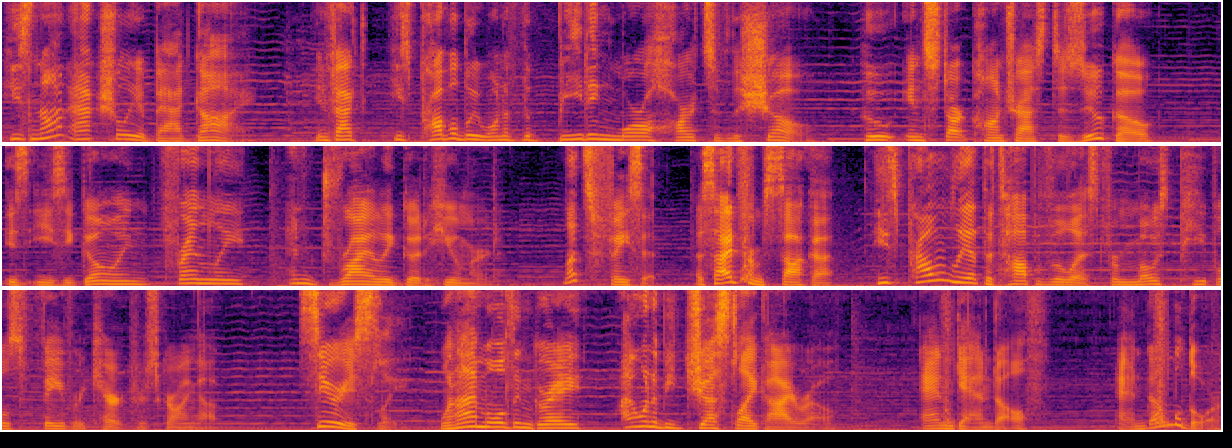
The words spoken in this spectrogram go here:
he's not actually a bad guy. In fact, he's probably one of the beating moral hearts of the show, who in stark contrast to Zuko, is easygoing, friendly, and dryly good humored. Let's face it, aside from Sokka, he's probably at the top of the list for most people's favorite characters growing up. Seriously, when I'm old and gray, I wanna be just like Iroh and Gandalf and Dumbledore.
